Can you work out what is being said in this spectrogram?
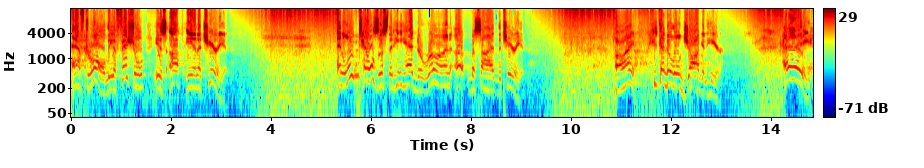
After all, the official is up in a chariot. And Luke tells us that he had to run up beside the chariot. All right, he's got to do a little jogging here. Hey,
